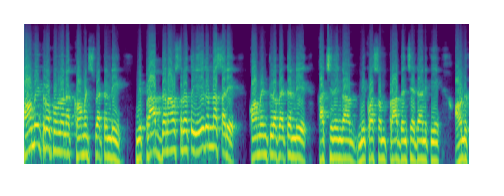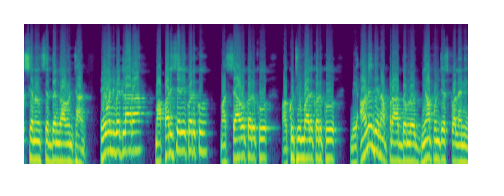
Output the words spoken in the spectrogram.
కామెంట్ రూపంలో నాకు కామెంట్స్ పెట్టండి. మీ ప్రార్థన అవసరత ఏదున్నా సరే కామెంట్లో పెట్టండి. ఖచ్చితంగా మీకోసం ప్రార్థన చేయడానికి అనుక్షణం సిద్ధంగా ఉంటాను. ఏమని పెట్టారా మా పరిచర్య కొరకు మా సేవ కొరకు మా కుటుంబాల కొరకు మీ అనుదిన ప్రార్థనలో జ్ఞాపం చేసుకోవాలని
